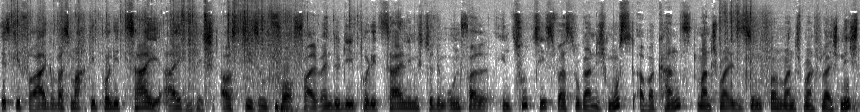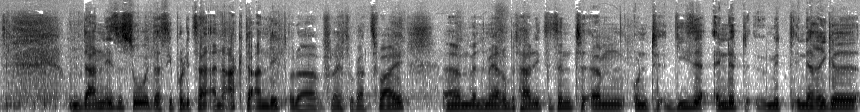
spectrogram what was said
ist die Frage, was macht die Polizei eigentlich aus diesem Vorfall? Wenn du die Polizei nämlich zu dem Unfall hinzuziehst, was du gar nicht musst, aber kannst, manchmal ist es sinnvoll, manchmal vielleicht nicht, und dann ist es so, dass die Polizei eine Akte anlegt oder vielleicht sogar zwei, ähm, wenn mehrere Beteiligte sind, ähm, und diese endet mit in der Regel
